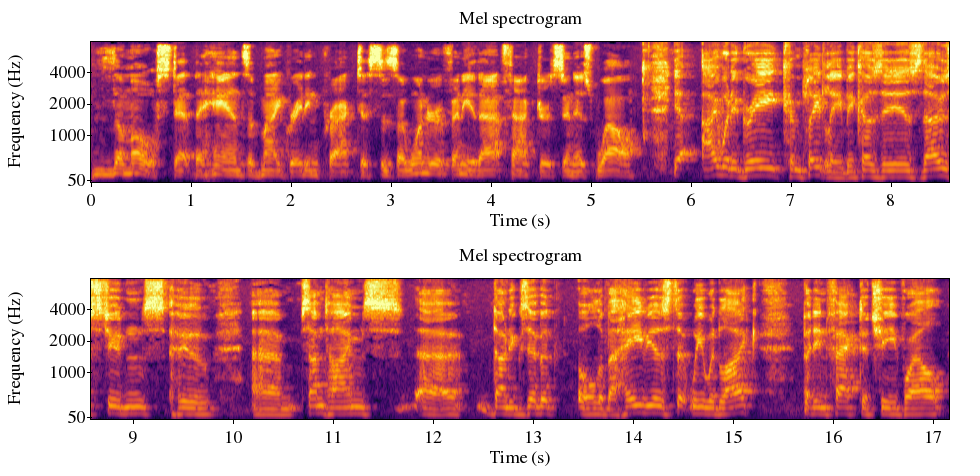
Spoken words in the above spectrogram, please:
the most at the hands of my grading practices. I wonder if any of that factors in as well. Yeah, I would agree completely because it is those students who um, sometimes uh, don't exhibit all the behaviors that we would like, but in fact achieve well.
